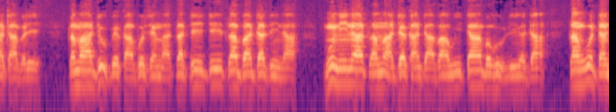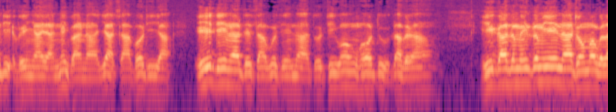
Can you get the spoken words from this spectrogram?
တ္ထပရိသမာဓုပေကဘုဇင်္ဂတတ္တိတိသဗ္ဗတတိနာမုနိနာသမ္မဒက္ခတာဘာဝိတာဘဟုလိယတာတံဝတ္တန္တိအဘိညာယနိဗ္ဗာနာယသာဘောဓိယဧတေနသစ္စာဝိသေနသုတိဝံဟောတုသဗ္ဗရာဧကသမိန်သမယေနာထောမောကလ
